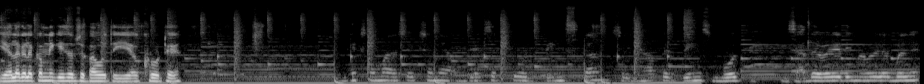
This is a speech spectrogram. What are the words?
ये अलग अलग कंपनी के हिसाब से भाव होते हैं। ये अखरोट है। हमारा सेक्शन है, आप देख सकते हो ड्रिंक्स का। सो यहाँ पे ड्रिंक्स बहुत ज़्यादा वेराइटी में अवेलेबल है।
